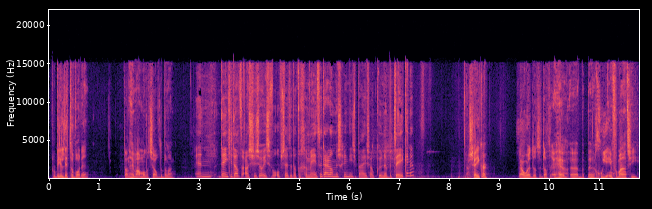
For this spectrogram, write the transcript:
probeer lid te worden, dan hebben we allemaal hetzelfde belang. En denk je dat als je zoiets wil opzetten... dat de gemeente daar dan misschien iets bij zou kunnen betekenen? Ja, zeker. Ja hoor, dat, dat, uh, goede informatie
